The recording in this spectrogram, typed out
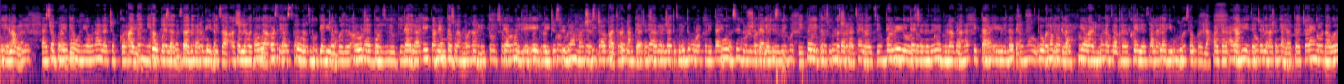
हे आपले सौभाग्य. यवनाला चक्कर त्यांनी आपल्याला दारिद्र्यमुक्तीचा आशीर्वाद दिला असे असताना तो त्यांच्याबद्दल बोलणे योग्य नाही. त्यानंतर ब्राह्मणाने तो सर्व एक तेजस्वी ब्राह्मण नदीच्या शस्त्राघात पात्रात करून टाकला. त्याच्या त्यावेळेला ते मूळ करीत आहेत खूप असे दृश्य त्याला दिसले होते. ते तरी कशाला ठेवायचे म्हणून त्याच्या हृदयातून लागला. त्याने वेलाचे मूळ काढले. घात केल्यास सापडला. त्याने हे तो घरात नेला. त्याच्या तोंडावर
